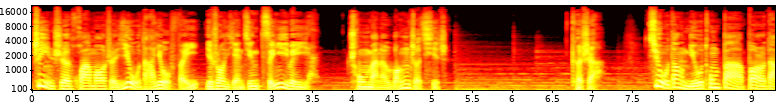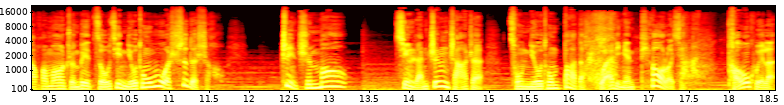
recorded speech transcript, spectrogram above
这只花猫是又大又肥，一双眼睛贼威严，充满了王者气质。可是啊，就当牛通爸抱着大花猫准备走进牛通卧室的时候，这只猫竟然挣扎着从牛通爸的怀里面跳了下来，逃回了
